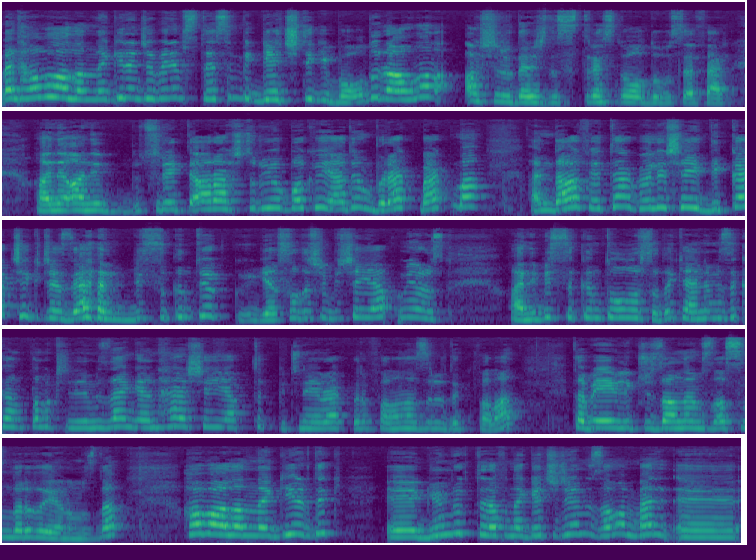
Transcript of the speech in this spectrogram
ben havaalanına girince benim stresim bir geçti gibi oldu. Rahman aşırı derecede stresli oldu bu sefer. Hani hani sürekli araştırıyor bakıyor ya diyorum bırak bakma. Hani daha yeter böyle şey dikkat çekeceğiz yani bir sıkıntı yok. Yasa dışı bir şey yapmıyoruz. Hani bir sıkıntı olursa da kendimizi kanıtlamak için elimizden gelen her şeyi yaptık. Bütün evrakları falan hazırladık falan. Tabii evlilik cüzdanlarımızın asılları da yanımızda. Havaalanına girdik. E, gümrük tarafına geçeceğimiz zaman ben e,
